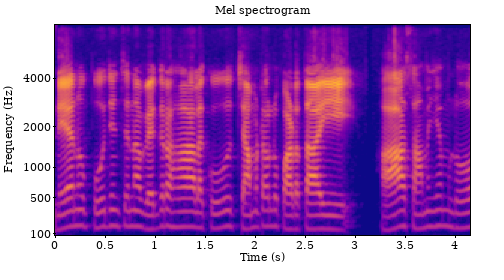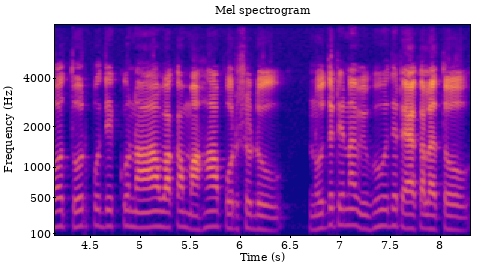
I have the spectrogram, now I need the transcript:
నేను పూజించిన విగ్రహాలకు చెమటలు పడతాయి. ఆ సమయంలో తూర్పు దిక్కున ఒక మహాపురుషుడు నుదుటిన విభూతి రేఖలతో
